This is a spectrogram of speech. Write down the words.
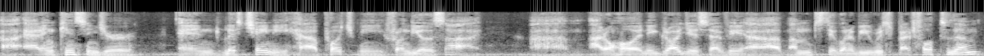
uh, Adam Kinzinger and Liz Cheney have approached me from the other side. Um, I don't hold any grudges. I mean, uh, I'm still going to be respectful to them,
